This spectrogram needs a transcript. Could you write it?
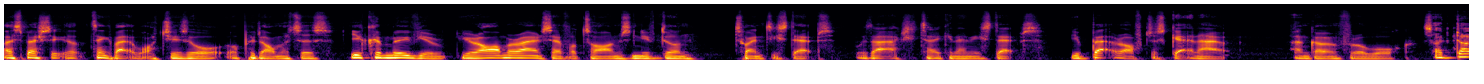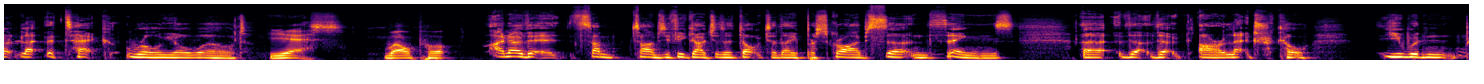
Especially uh, think about the watches or, or pedometers. You can move your, your arm around several times and you've done 20 steps without actually taking any steps. You're better off just getting out and going for a walk. So don't let the tech rule your world. Yes. Well put. I know that sometimes if you go to the doctor, they prescribe certain things uh, that, that are electrical. You wouldn't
